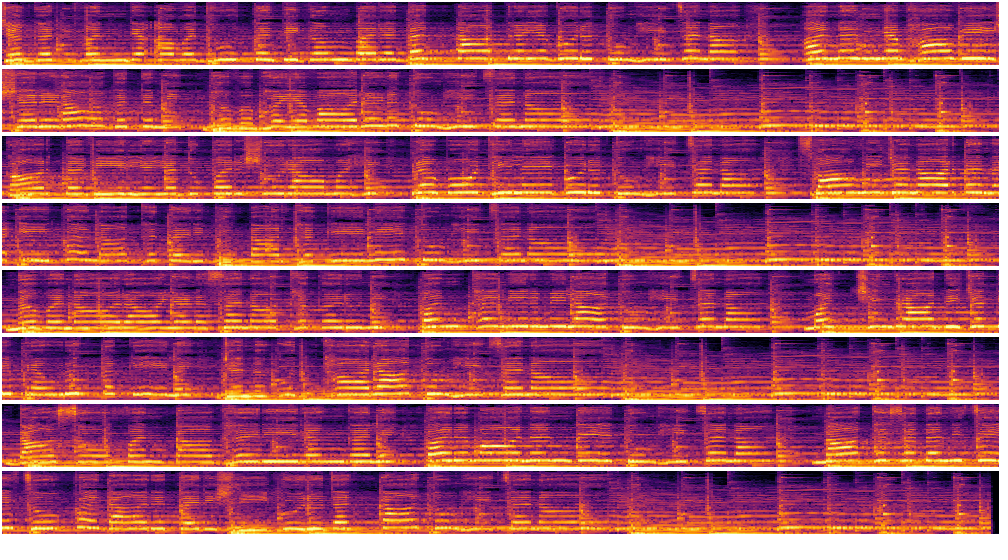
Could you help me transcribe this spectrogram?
जगद्वन्द्य अवधूत दिगम्बर दत्तात्रय गुरु तुम्हीच ना अनन्य भावे शरणागत मी भव भयवारण तुम्हीच ना कार्तवीर्य यदु परशुराम buena.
